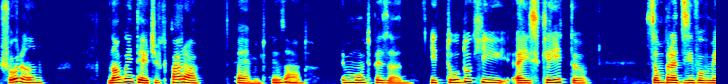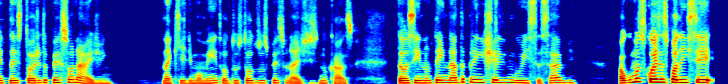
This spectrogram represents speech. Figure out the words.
chorando. Não aguentei, eu tive que parar. É muito pesado. É muito pesado. E tudo que é escrito são para desenvolvimento da história do personagem. Naquele momento, ou dos todos os personagens, no caso. Então, assim, não tem nada para encher linguiça, sabe? Algumas coisas podem ser.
